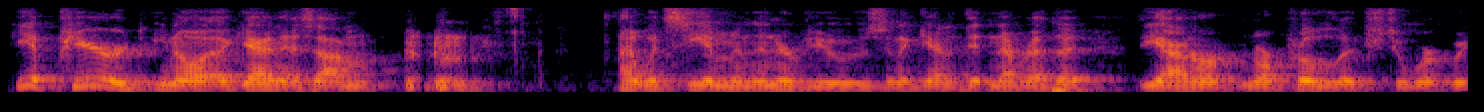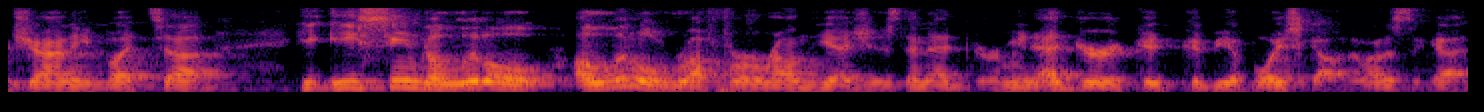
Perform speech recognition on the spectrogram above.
he appeared, you know, again as um, I would see him in interviews, and again, I didn't never had the the honor nor privilege to work with Johnny, but uh, he he seemed a little a little rougher around the edges than Edgar. I mean, Edgar could could be a Boy Scout, I'm honest to God,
